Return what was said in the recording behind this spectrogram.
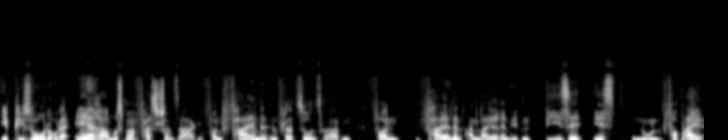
Episode oder Ära, muss man fast schon sagen, von fallenden Inflationsraten, von fallenden Anleiherenditen, diese ist nun vorbei.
